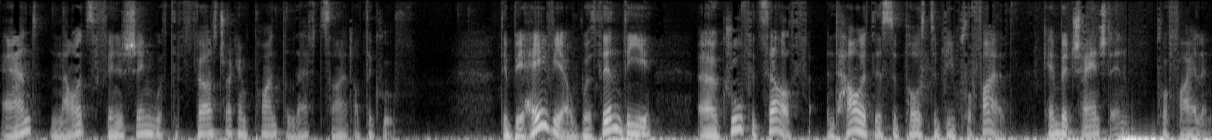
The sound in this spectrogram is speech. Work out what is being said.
And now it's finishing with the first tracking point, the left side of the groove. The behavior within the uh, groove itself and how it is supposed to be profiled can be changed in profiling.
